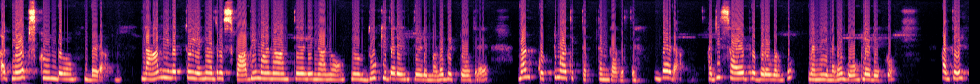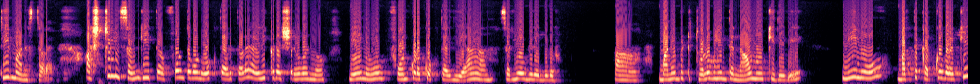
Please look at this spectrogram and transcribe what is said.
ಆ ಜ್ಞಾಪಿಸ್ಕೊಂಡು ಬೇಡ. ನಾನು ಇವತ್ತು ಏನಾದ್ರೂ ಸ್ವಾಭಿಮಾನ ಅಂತೇಳಿ ನಾನು ಇವ್ರು ದೂಕಿದ್ದಾರೆ ಅಂತೇಳಿ ಮನೆ ಬಿಟ್ಟು ಹೋದ್ರೆ ನಾನು ಕೊಟ್ಟು ಮಾತಿಗೆ ತಪ್ಪದಂಗಾಗತ್ತೆ ಬೇಡ. ಅಜಿತ್ ಸಾಹೇಬ್ರು ಬರೋವರೆಗೂ ನಾನು ಈ ಮನೆಗೆ ಹೋಗ್ಲೇಬೇಕು ಅಂತ ಹೇಳಿ ತೀರ್ಮಾನಿಸ್ತಾಳೆ. ಅಷ್ಟರಲ್ಲಿ ಸಂಗೀತ ಫೋನ್ ತಗೊಂಡು ಹೋಗ್ತಾ ಇರ್ತಾಳೆ. ಈ ಕಡೆ ಶ್ರವಣ್ಣು ಏನು? ಫೋನ್ ಕೊಡಕ್ ಹೋಗ್ತಾ ಇದೀಯಾ? ಸರಿ ಹೋಗಿದೆ ಬಿಡು. ಆ, ಮನೆ ಬಿಟ್ಟು ತೊಲಗ್ಲಿ ಅಂತ ನಾವು ನೂಕಿದೀವಿ. ನೀನು ಮತ್ತೆ ಕರ್ಕೊ ಬರಕ್ಕೆ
